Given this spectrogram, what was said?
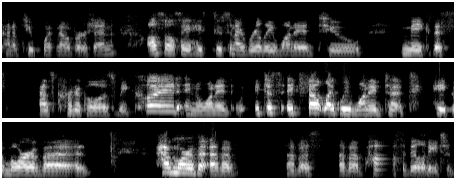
kind of 2.0 version. Also, I'll say, hey, Susan, I really wanted to make this as critical as we could and wanted, it just, it felt like we wanted to take more of a, have more of a, of a, of a, of a possibility to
